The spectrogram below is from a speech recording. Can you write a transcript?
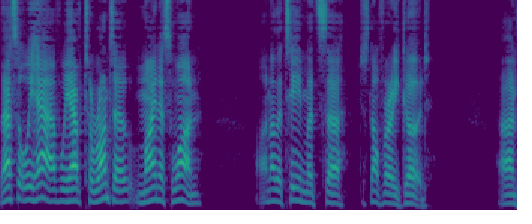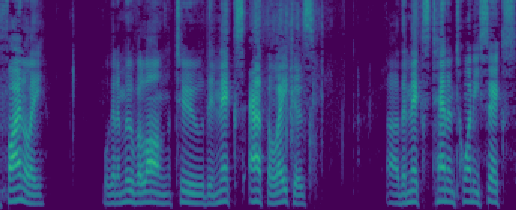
that's what we have. We have Toronto minus one, another team that's uh, just not very good. Uh, and finally, we're going to move along to the Knicks at the Lakers. Uh, the Knicks 10 and 26,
